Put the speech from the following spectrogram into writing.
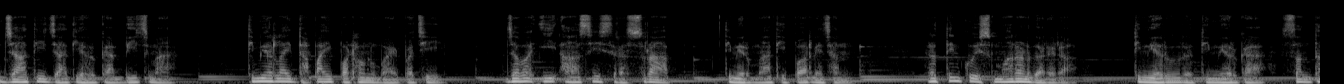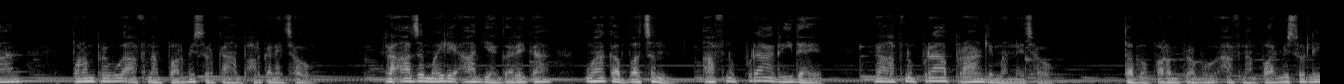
जाति जातिहरूका बीचमा तिमीहरूलाई धपाई पठाउनु भएपछि जब यी आशिष र श्राप तिमीहरूमाथि पर्नेछन् र तिनको स्मरण गरेर तिमीहरू र तिमीहरूका सन्तान परमप्रभु आफ्ना परमेश्वर कहाँ फर्कनेछौ र आज मैले आज्ञा गरेका उहाँका वचन आफ्नो पुरा हृदय र आफ्नो पुरा प्राणले मान्नेछौ तब परमप्रभु आफ्ना परमेश्वरले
